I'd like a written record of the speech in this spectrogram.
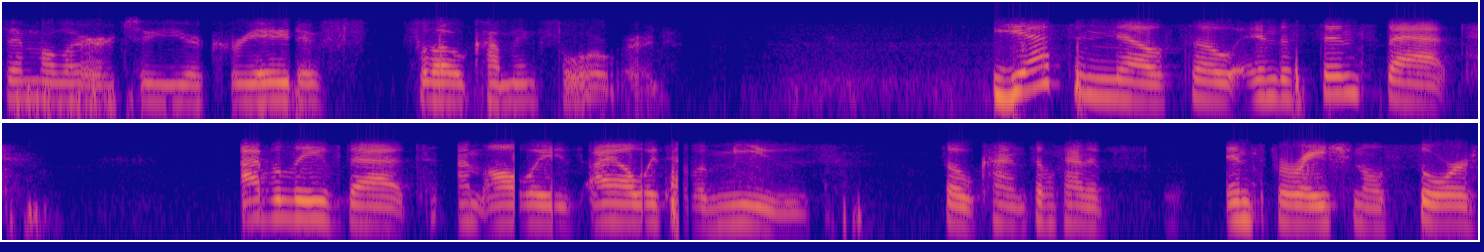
similar to your creative flow coming forward? Yes and no. So in the sense that I believe that I'm always I always have a muse. So kind of some kind of inspirational source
